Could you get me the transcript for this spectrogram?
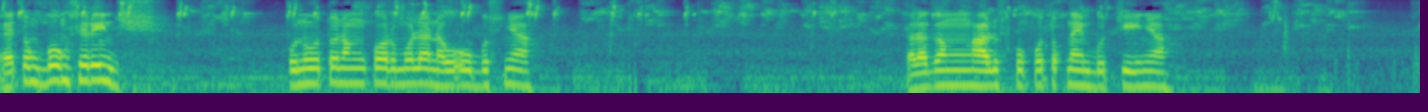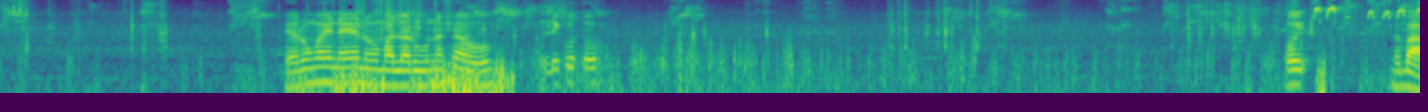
etong buong syringe, puno to ng formula, nauubos niya. Talagang halos puputok na yung butchi niya. Pero ngayon ayan oh, malaro na siya oh. Ang likot oh. Oy, ano ba?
